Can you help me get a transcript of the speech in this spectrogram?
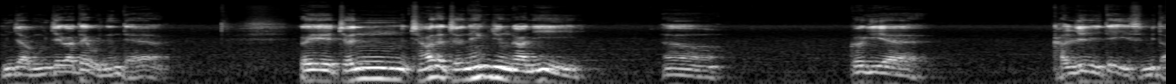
문제 문제가 되고 있는데 거기 전 청와대 전 행정관이 어 거기에 관련이 돼 있습니다.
